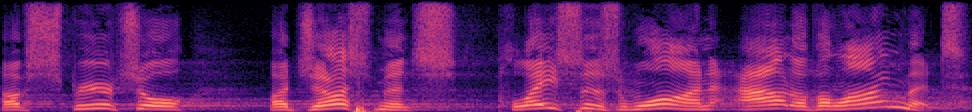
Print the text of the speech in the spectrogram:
of spiritual adjustments places one out of alignment.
